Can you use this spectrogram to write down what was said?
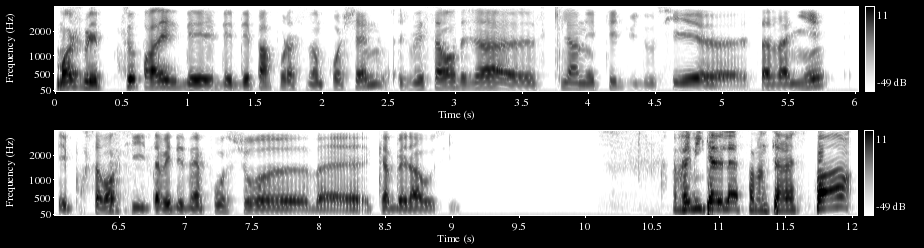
Moi, je voulais plutôt parler des, départs pour la saison prochaine. Je voulais savoir déjà euh, ce qu'il en était du dossier euh, Savanier et pour savoir si tu avais des infos sur euh, bah, Cabella aussi. Rémi Cabella, ça m'intéresse pas,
